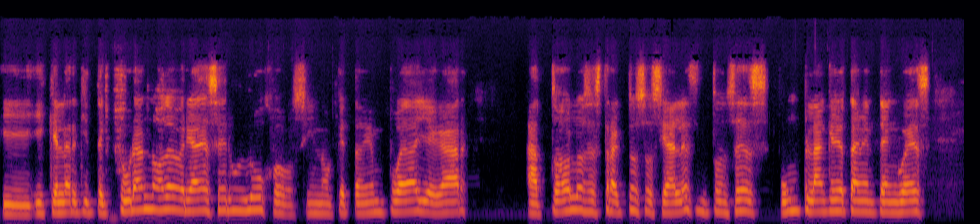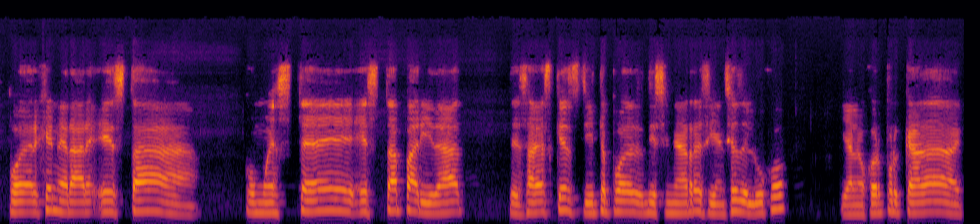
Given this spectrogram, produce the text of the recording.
y, y que la arquitectura no debería de ser un lujo, sino que también pueda llegar a todos los extractos sociales. Entonces, un plan que yo también tengo es poder generar esta, como este, esta paridad de, sabes que sí te puedo diseñar residencias de lujo y a lo mejor por cada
